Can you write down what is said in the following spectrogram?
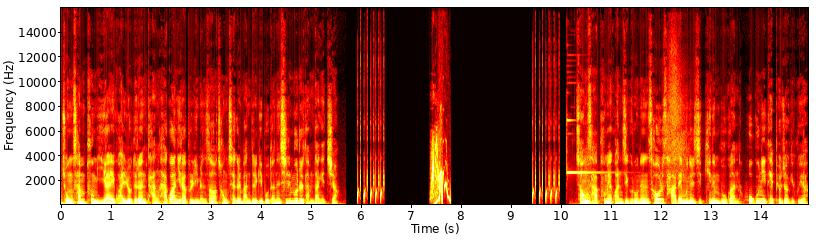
종삼품 이하의 관료들은 당 하관이라 불리면서 정책을 만들기보다는 실무를 담당했죠. 정사품의 관직으로는 서울 사대문을 지키는 무관, 호군이 대표적이고요.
